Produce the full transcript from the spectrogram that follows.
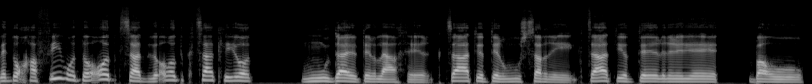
ודוחפים אותו עוד קצת ועוד קצת להיות מודע יותר לאחר, קצת יותר מוסרי, קצת יותר אה, ברור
